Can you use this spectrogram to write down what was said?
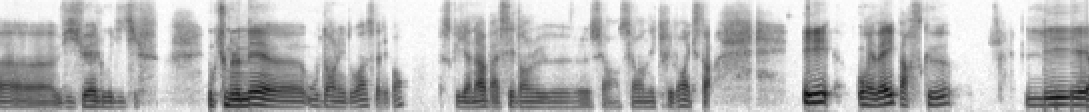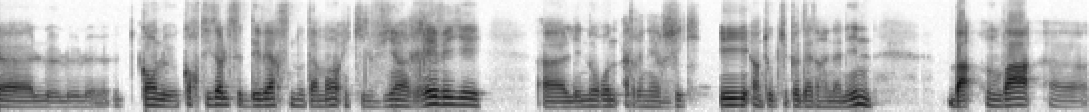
euh, visuel ou auditif. Donc tu me le mets euh, ou dans les doigts, ça dépend, parce qu'il y en a, bah, c'est dans le, c'est en, écrivant, etc. Et au réveil, parce que euh, quand le cortisol se déverse notamment et qu'il vient réveiller euh, les neurones adrénergiques et un tout petit peu d'adrénaline, bah, on, va, euh,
